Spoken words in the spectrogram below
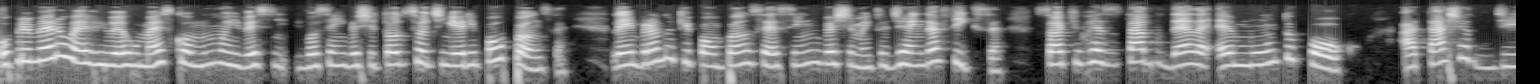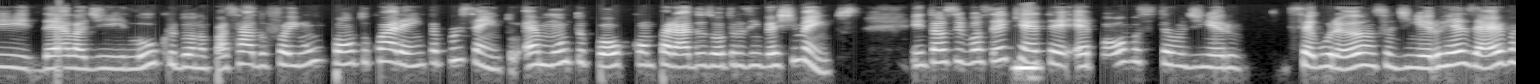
O primeiro erro e o erro mais comum é investi você investir todo o seu dinheiro em poupança. Lembrando que poupança é sim um investimento de renda fixa, só que o resultado dela é muito pouco. A taxa de, dela de lucro do ano passado foi 1,40%. É muito pouco comparado aos outros investimentos. Então, se você quer ter, é bom você ter um dinheiro de segurança, um dinheiro reserva,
